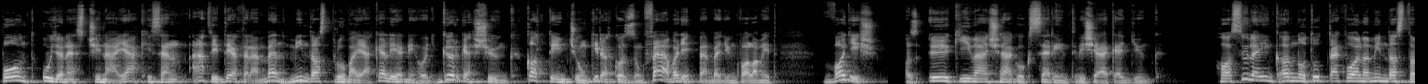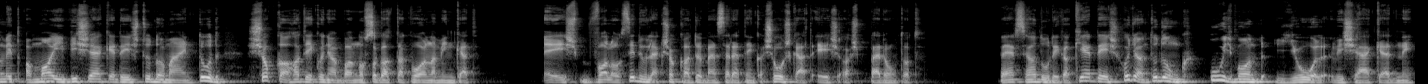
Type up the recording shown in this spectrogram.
pont ugyanezt csinálják, hiszen átvitt értelemben mind azt próbálják elérni, hogy görgessünk, kattintsunk, iratkozzunk fel, vagy éppen vegyünk valamit. Vagyis az ő kívánságuk szerint viselkedjünk. Ha a szüleink annó tudták volna mindazt, amit a mai viselkedés tudomány tud, sokkal hatékonyabban noszogattak volna minket. És valószínűleg sokkal többen szeretnénk a sóskát és a spenótot. Persze adódik a kérdés, hogyan tudunk úgymond jól viselkedni.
